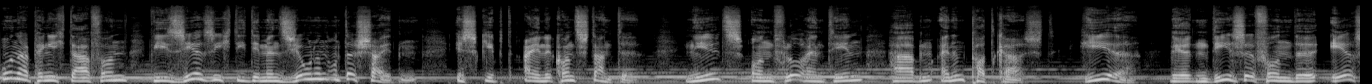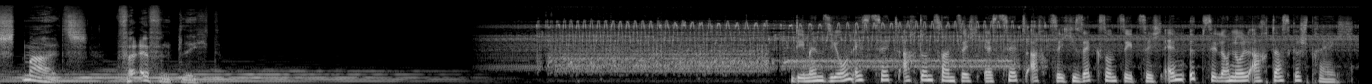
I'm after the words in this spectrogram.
Unabhängig davon, wie sehr sich die Dimensionen unterscheiden, es gibt eine Konstante. Nils und Florentin haben einen Podcast. Hier werden diese Funde erstmals veröffentlicht. Dimension SZ28, SZ80, NY08 das Gespräch.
